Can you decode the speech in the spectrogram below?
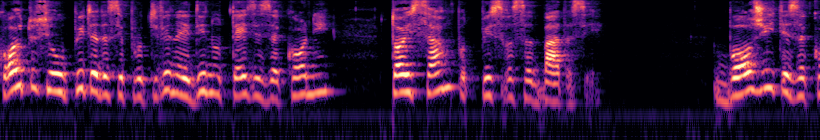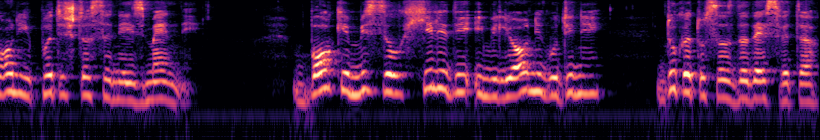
Който се опита да се противи на един от тези закони, той сам подписва съдбата си. Божиите закони и пътища са неизменни. Бог е мислил хиляди и милиони години, докато създаде света.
